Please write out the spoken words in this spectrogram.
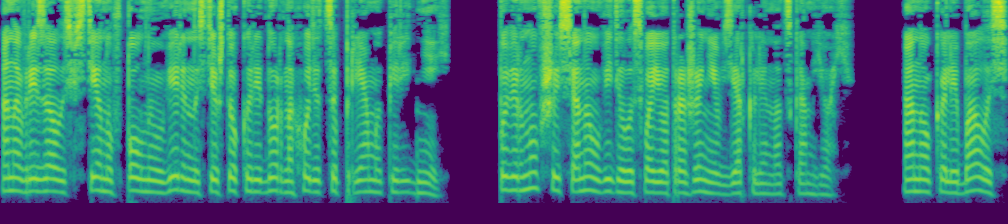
Она врезалась в стену в полной уверенности, что коридор находится прямо перед ней. Повернувшись, она увидела свое отражение в зеркале над скамьей. Оно колебалось,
